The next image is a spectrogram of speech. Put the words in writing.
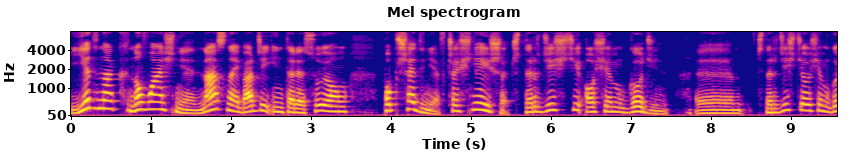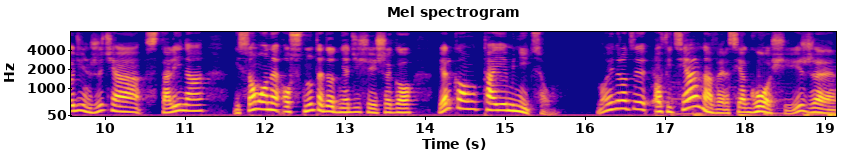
Jednak, no właśnie, nas najbardziej interesują poprzednie, wcześniejsze 48 godzin. Yy, 48 godzin życia Stalina i są one osnute do dnia dzisiejszego wielką tajemnicą. Moi drodzy, oficjalna wersja głosi, że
